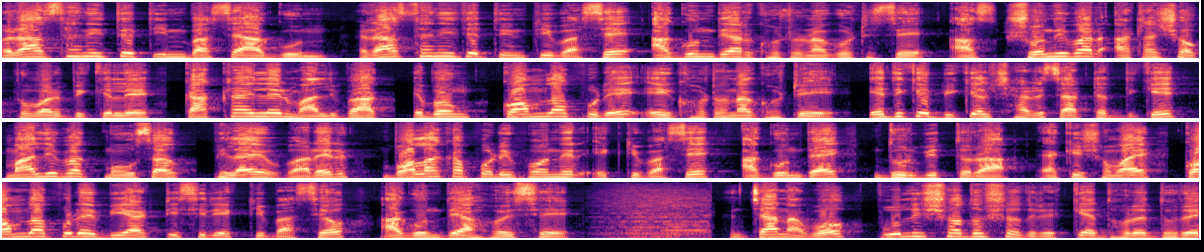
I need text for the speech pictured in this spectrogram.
রাজধানীতে তিন বাসে আগুন। রাজধানীতে তিনটি বাসে আগুন দেওয়ার ঘটনা ঘটেছে। আজ শনিবার আঠাশে অক্টোবর বিকেলে কাকরাইলের মালিবাগ এবং কমলাপুরে এই ঘটনা ঘটে। এদিকে বিকেল সাড়ে চারটার দিকে মালিবাগ মৌসা ফ্লাইওভারের বলাকা পরিবহনের একটি বাসে আগুন দেয় দুর্বৃত্তরা। একই সময় কমলাপুরে বিআরটিসির একটি বাসেও আগুন দেয়া হয়েছে। জানাব পুলিশ সদস্যদেরকে ধরে ধরে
